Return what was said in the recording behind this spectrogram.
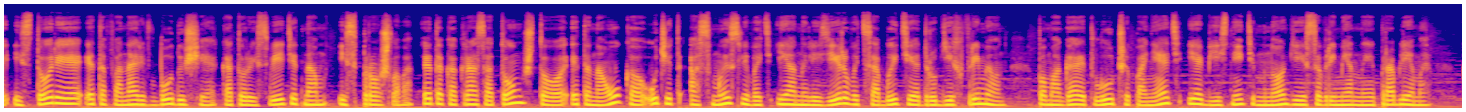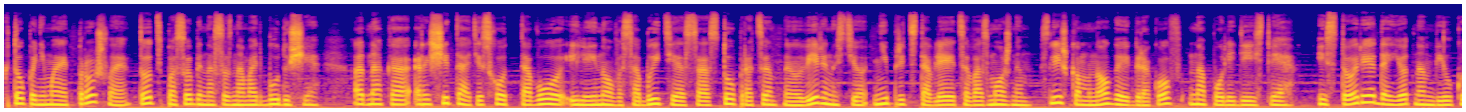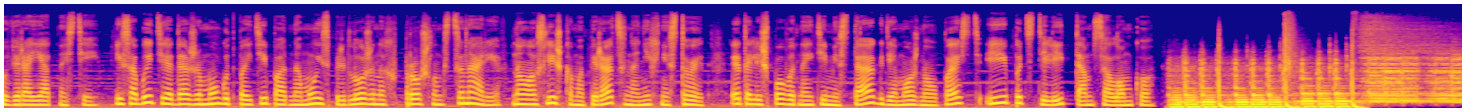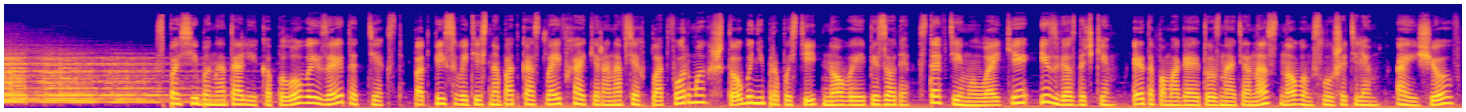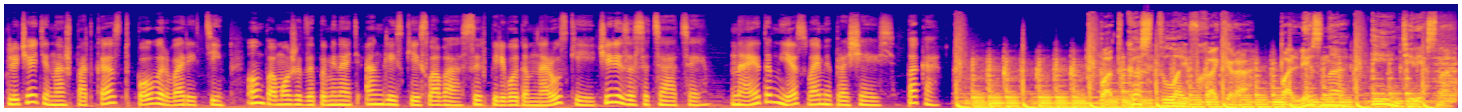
история – это фонарь в будущее, который светит нам из прошлого. Это как раз о том, что эта наука учит осмысливать и анализировать события других времен, помогает лучше понять и объяснить многие современные проблемы – Кто понимает прошлое, тот способен осознавать будущее. Однако рассчитать исход того или иного события со стопроцентной уверенностью не представляется возможным. Слишком много игроков на поле действия. История дает нам вилку вероятностей. И события даже могут пойти по одному из предложенных в прошлом сценариев, но слишком опираться на них не стоит. Это лишь повод найти места, где можно упасть и подстелить там соломку. Спасибо Наталье Копыловой за этот текст. Подписывайтесь на подкаст Лайфхакера на всех платформах, чтобы не пропустить новые эпизоды. Ставьте ему лайки и звездочки. Это помогает узнать о нас новым слушателям. А еще включайте наш подкаст «Повар варит Ти». Он поможет запоминать английские слова с их переводом на русский через ассоциации. На этом я с вами прощаюсь. Пока. Подкаст Лайфхакера. Полезно и интересно.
